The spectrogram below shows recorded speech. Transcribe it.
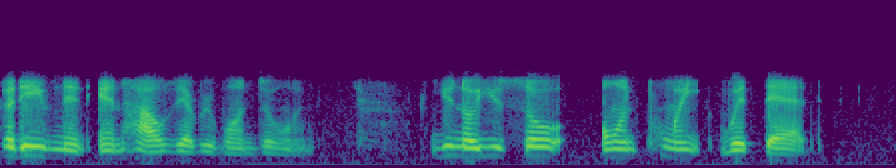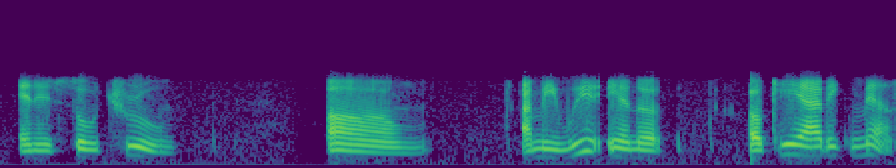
Good evening, and how's everyone doing? You know, you're so on point with that, and it's so true. Um, I mean, we're in a a chaotic mess,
